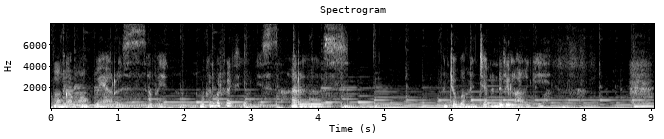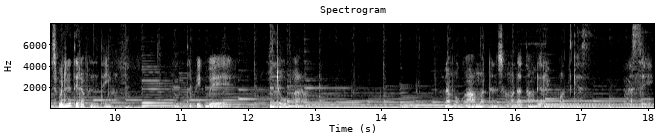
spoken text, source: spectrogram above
Mau nggak mau gue harus apa ya bukan perfeksionis harus mencoba mencalon diri lagi sebenarnya tidak penting tapi gue mencoba. Nama gue Ahmad dan selamat datang di Rek Podcast. Asik.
